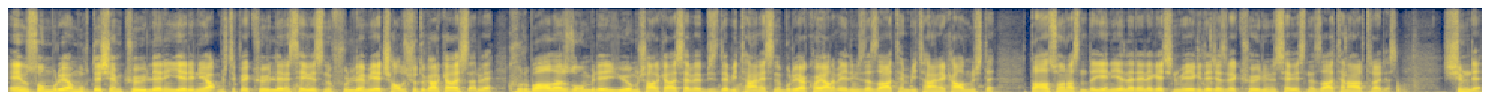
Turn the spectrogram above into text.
En son buraya muhteşem köylülerin yerini yapmıştık ve köylülerin seviyesini fulllemeye çalışıyorduk arkadaşlar ve kurbağalar zombileri yiyormuş arkadaşlar ve biz de bir tanesini buraya koyalım. Elimizde zaten bir tane kalmıştı. Daha sonrasında yeni yerleri ele geçirmeye gideceğiz ve köylünün seviyesini zaten artıracağız. Şimdi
